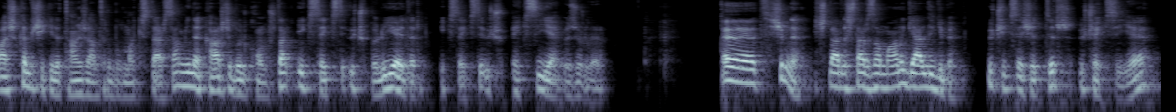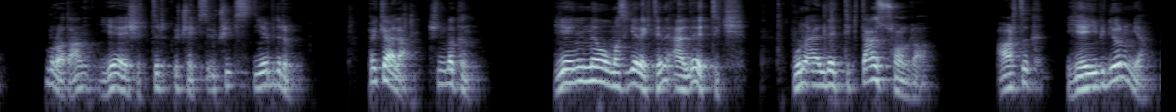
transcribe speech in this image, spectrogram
başka bir şekilde tanjantını bulmak istersem yine karşı bölü komşudan x eksi 3 bölü y derim. x eksi 3 eksi y özür dilerim. Evet şimdi içler dışlar zamanı geldi gibi. 3x eşittir 3 eksi y. Buradan y eşittir 3 eksi 3x diyebilirim. Pekala şimdi bakın. y'nin ne olması gerektiğini elde ettik. Bunu elde ettikten sonra artık y'yi biliyorum ya.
